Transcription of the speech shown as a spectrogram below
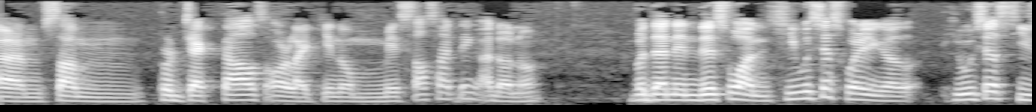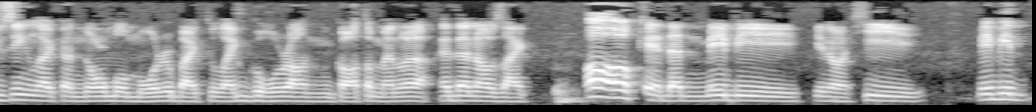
um some projectiles or like you know missiles I think I don't know. But then in this one he was just wearing a he was just using like a normal motorbike to like go around Gotham and, and then I was like oh okay then maybe you know he maybe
